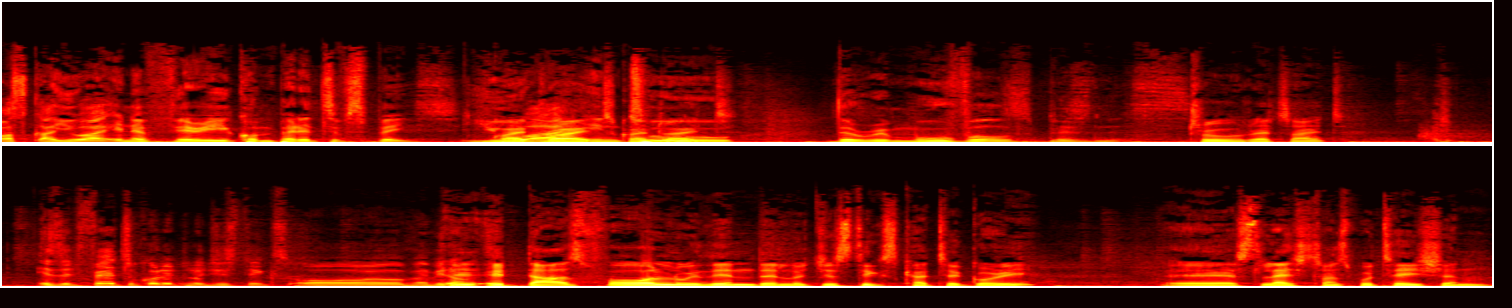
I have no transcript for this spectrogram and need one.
Oscar, you are in a very competitive space. You Quite are right, into right. the removals business. True, that's right. Is it fair to call it logistics or maybe not? It, it does fall within the logistics category uh, slash transportation.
